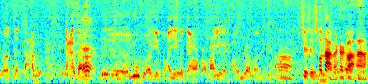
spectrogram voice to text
说这打打字儿，呃，有墨印刷一个电话号码，一个场景嘛。啊，就是从那个是吧？啊。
